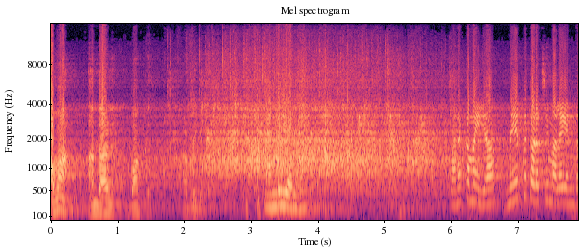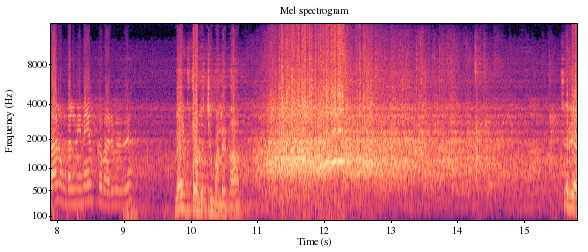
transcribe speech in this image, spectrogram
அவன் அந்த ஆள் பாக்கு. அப்படிங்கிற நன்றி வணக்கம் ஐயா. மேற்கு தொடர்ச்சி மலை என்றால் உங்கள் நினைவுக்கு வருவது? மேற்கு தொடர்ச்சி மலைதான். சரியா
